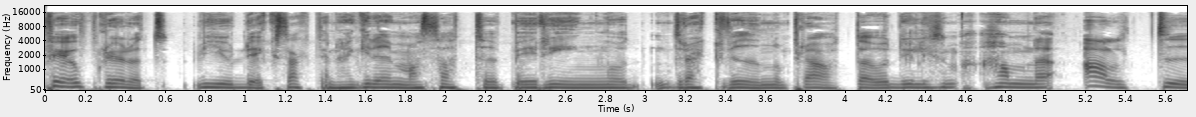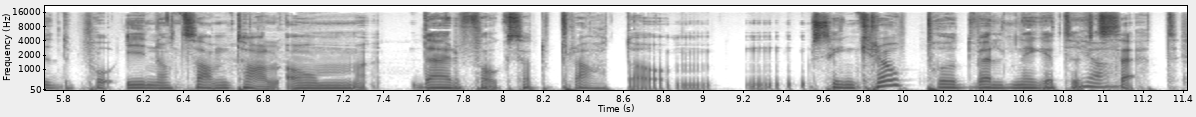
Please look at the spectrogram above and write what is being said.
för Jag upplevde att vi gjorde exakt den här grejen, man satt typ i ring och drack vin och pratade och det liksom hamnade alltid på, i något samtal om där folk satt och pratade om mm, sin kropp på ett väldigt negativt Ja. sätt.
